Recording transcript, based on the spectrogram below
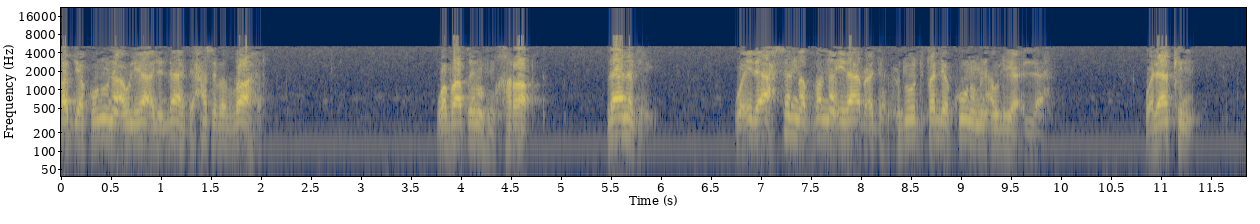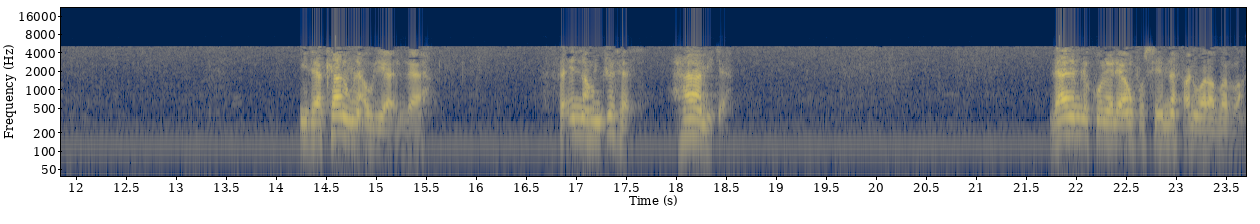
قد يكونون أولياء لله بحسب الظاهر وباطنهم خراب. لا ندري. وإذا أحسننا الظن إلى أبعد الحدود فليكونوا من أولياء الله. ولكن إذا كانوا من أولياء الله فإنهم جثث هامدة. لا يملكون لأنفسهم نفعا ولا ضرا.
